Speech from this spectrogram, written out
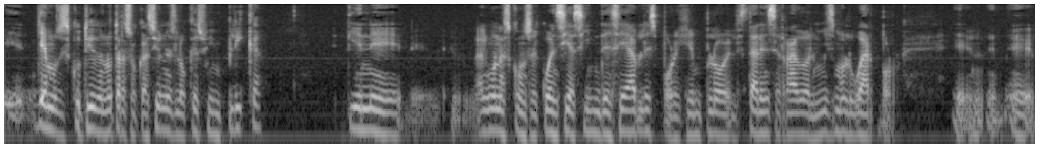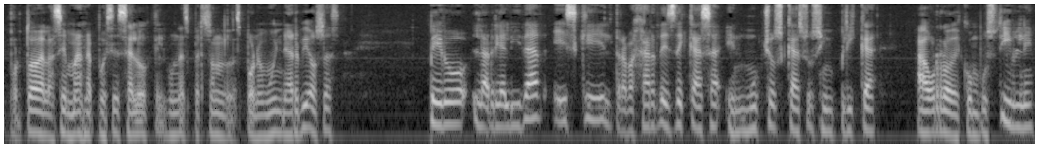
Eh, ya hemos discutido en otras ocasiones lo que eso implica. Tiene algunas consecuencias indeseables, por ejemplo, el estar encerrado en el mismo lugar por eh, por toda la semana, pues es algo que algunas personas las pone muy nerviosas. Pero la realidad es que el trabajar desde casa en muchos casos implica ahorro de combustible,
